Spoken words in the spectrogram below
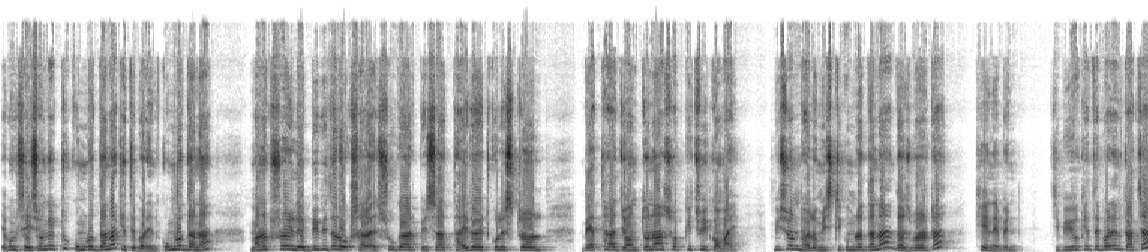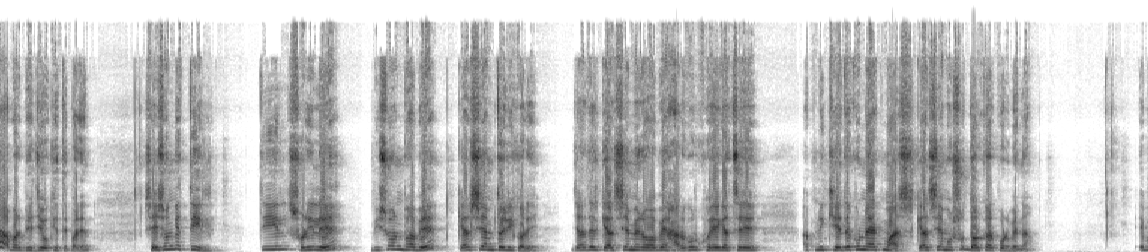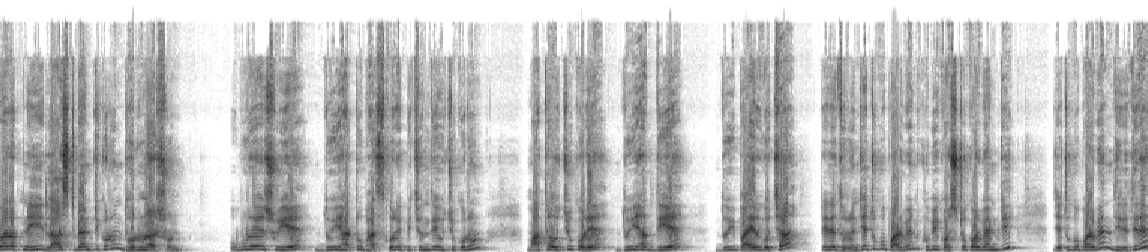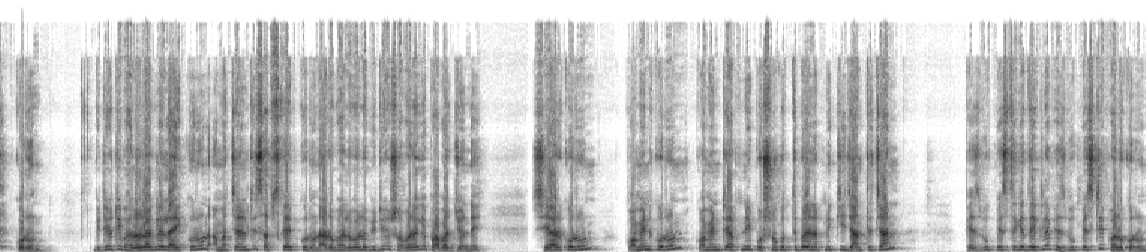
এবং সেই সঙ্গে একটু কুমড়োর দানা খেতে পারেন। কুমড়োর দানা মানব শরীরে বিবিধ রোগ সারায় সুগার প্রেশার থাইরয়েড, কোলেস্ট্রল, ব্যথা, যন্ত্রণা সব কিছুই কমায়। ভীষণ ভালো, মিষ্টি কুমড়ার দানা দশ বারোটা খেয়ে নেবেন। চিবিয়েও খেতে পারেন, কাঁচা আবার ভেজেও খেতে পারেন। সেই সঙ্গে তিল। তিল শরীরে ভীষণভাবে ক্যালসিয়াম তৈরি করে, যাদের ক্যালসিয়ামের অভাবে হাড়গোড় ক্ষয়ে গেছে। আপনি খেয়ে দেখুন না এক মাস, ক্যালসিয়াম ওষুধ দরকার পড়বে না। এবার আপনি লাস্ট ব্যায়ামটি করুন, ধরুন আসন শুয়ে দুই হাঁটু ভাঁজ করে পিছন দিয়ে উঁচু করুন। মাথা উঁচু করে দুই হাত দিয়ে দুই পায়ের গোছা টেনে ধরুন। যেটুকু পারবেন, খুবই কষ্টকর ব্যায়ামটি, যেটুকু পারবেন ধীরে ধীরে করুন। ভিডিওটি ভালো লাগলে লাইক করুন, আমার চ্যানেলটি সাবস্ক্রাইব করুন। আরও ভালো ভালো ভিডিও সবার আগে পাওয়ার জন্যে। শেয়ার করুন, কমেন্ট করুন। কমেন্টে আপনি প্রশ্ন করতে পারেন, আপনি কি জানতে চান? ফেসবুক পেজ থেকে দেখলে ফেসবুক পেজটি ফলো করুন।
